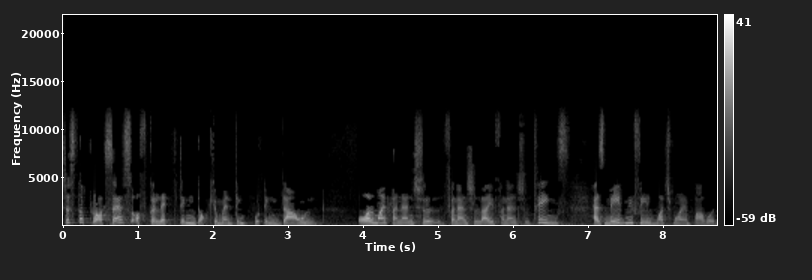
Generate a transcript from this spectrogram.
Just the process of collecting, documenting, putting down all my financial, financial life, financial things has made me feel much more empowered.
